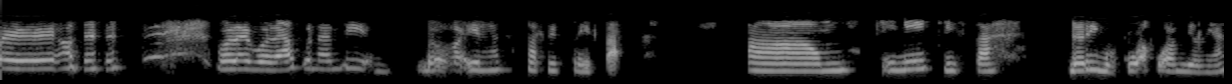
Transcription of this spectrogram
eh, boleh boleh aku nanti bawain satu cerita. Um, ini kisah dari buku aku ambilnya.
